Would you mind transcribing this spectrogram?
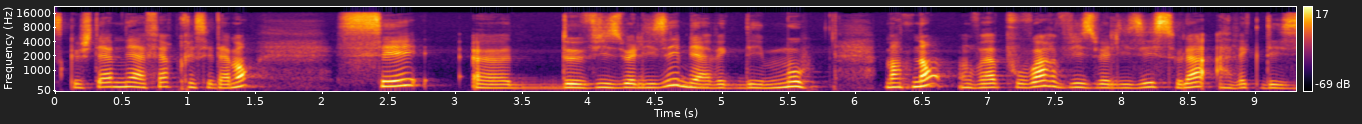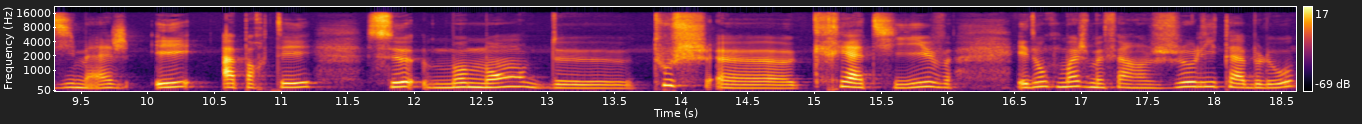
ce que je t'ai amené à faire précédemment, c'est euh, de visualiser, mais avec des mots. Maintenant, on va pouvoir visualiser cela avec des images et apporter ce moment de touche euh, créative. Et donc, moi, je me fais un joli tableau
